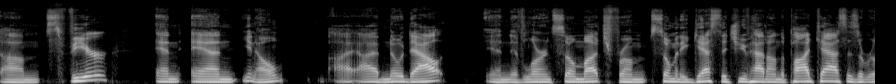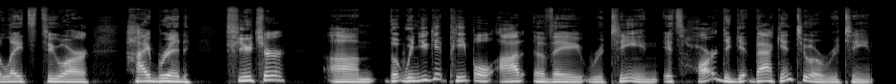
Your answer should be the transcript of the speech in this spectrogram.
um, sphere. And and you know I, I have no doubt and have learned so much from so many guests that you've had on the podcast as it relates to our hybrid future um, but when you get people out of a routine it's hard to get back into a routine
